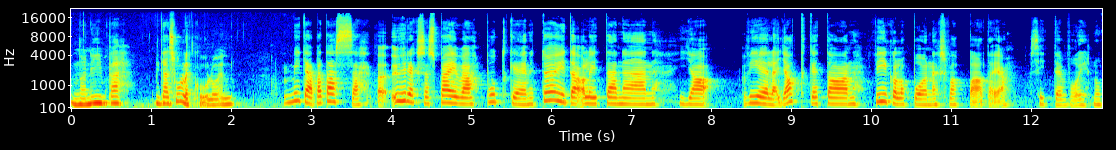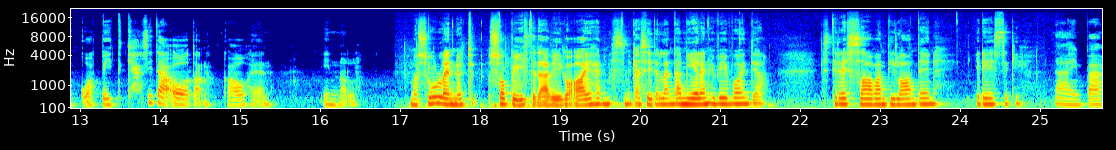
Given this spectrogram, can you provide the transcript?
No niinpä. Mitä sulle kuuluu, Ellu? Mitäpä tässä? Yhdeksäs päivä putkeen töitä oli tänään ja vielä jatketaan. Viikonloppu onneksi vapaata ja sitten voi nukkua pitkään. Sitä ootan kauhean innolla. No sulle nyt sopii tämä viikon aihe, missä me käsitellään tämä mielen hyvinvointia stressaavan tilanteen edessäkin. Näinpä.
